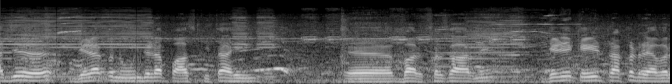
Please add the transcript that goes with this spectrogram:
ਅੱਜ ਜਿਹੜਾ ਕਾਨੂੰਨ ਜਿਹੜਾ ਪਾਸ ਕੀਤਾ ਸੀ ਭਾਰਤ ਸਰਕਾਰ ਨੇ, ਜਿਹੜੇ ਕਈ ਟਰੱਕ ਡਰਾਈਵਰ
